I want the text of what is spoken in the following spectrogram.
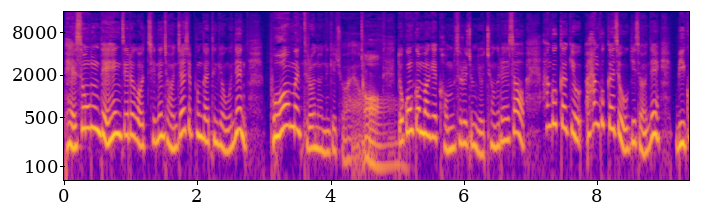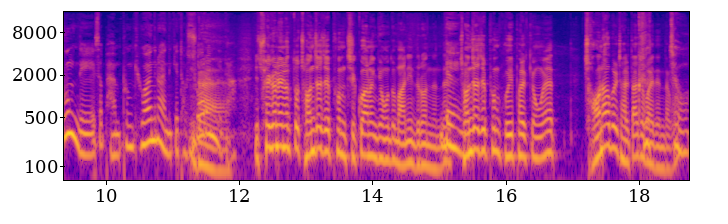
배송 대행지를 거치는 전자제품 같은 경우는 보험을 들어놓는 게 좋아요. 어. 또 꼼꼼하게 검수를 좀 요청을 해서 한국까지 한국까지 오기 전에 미국 내 에서 반품 교환을 하는 게 더 수월합니다. 이 최근에는 또 전자제품 직구하는 경우도 많이 늘었는데 네. 전자제품 구입할 경우에 전압을 잘 따져봐야. 그렇죠.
